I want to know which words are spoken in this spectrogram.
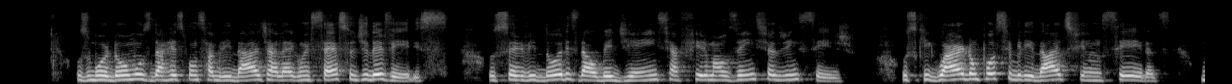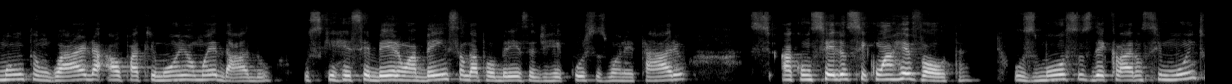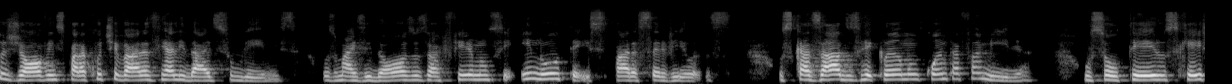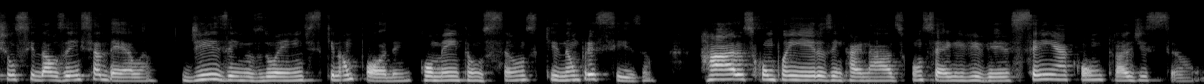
Os mordomos da responsabilidade alegam excesso de deveres. Os servidores da obediência afirmam ausência de ensejo. Os que guardam possibilidades financeiras montam guarda ao patrimônio amoedado. Os que receberam a bênção da pobreza de recursos monetários aconselham-se com a revolta. Os moços declaram-se muito jovens para cultivar as realidades sublimes. Os mais idosos afirmam-se inúteis para servi-las. Os casados reclamam quanto à família. Os solteiros queixam-se da ausência dela. Dizem os doentes que não podem, comentam os sãos que não precisam. Raros companheiros encarnados conseguem viver sem a contradição.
